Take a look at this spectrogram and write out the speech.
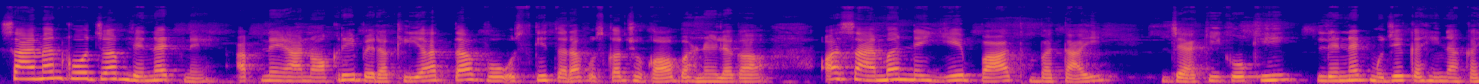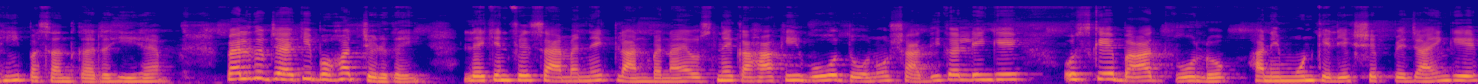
साइमन को जब लिनेट ने अपने यहाँ नौकरी पे रख लिया, तब वो उसकी तरफ़ उसका झुकाव बढ़ने लगा और साइमन ने ये बात बताई जैकी को कि लिनेट मुझे कहीं ना कहीं पसंद कर रही है। पहले तो जैकी बहुत चिढ़ गई, लेकिन फिर साइमन ने एक प्लान बनाया। उसने कहा कि वो दोनों शादी कर लेंगे, उसके बाद वो लोग हनीमून के लिए शिप पे जाएँगे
